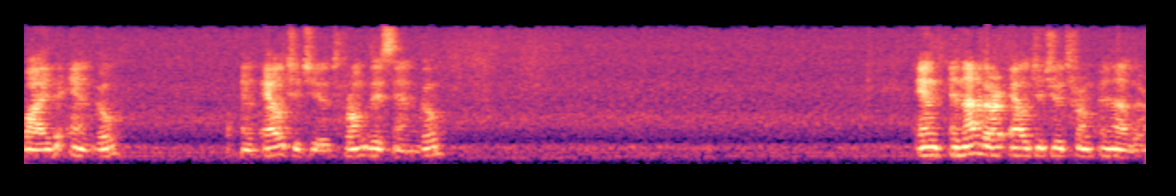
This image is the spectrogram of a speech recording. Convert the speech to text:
by the angle, an altitude from this angle, and another altitude from another.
